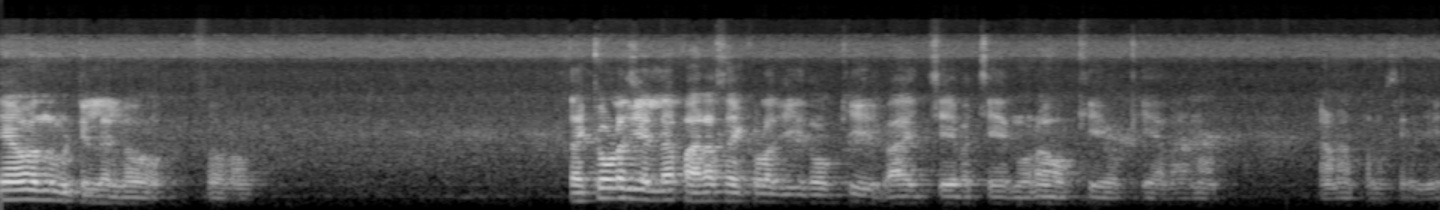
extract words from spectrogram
ഞാൻ ഒന്നും വിട്ടില്ലല്ലോ സൈക്കോളജി അല്ല പാരാസൈക്കോളജി നോക്കി വായിച്ചേ പച്ചേ നുറ ഓക്കെ ഓക്കെ അതാണ് കാണാത്ത മെസ്സേജ്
